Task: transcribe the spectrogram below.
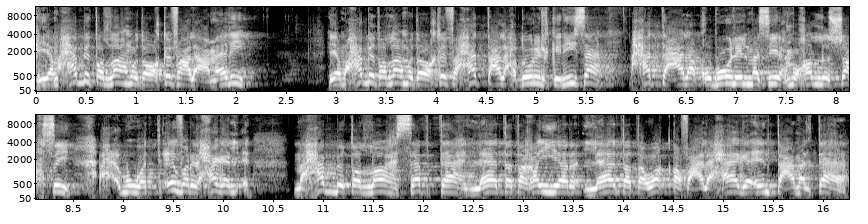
هي محبة الله متوقفة على أعمالي؟ هي محبة الله متوقفة حتى على حضور الكنيسة حتى على قبول المسيح مخلص شخصي whatever الحاجة محبة الله ثابتة لا تتغير لا تتوقف على حاجة انت عملتها.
